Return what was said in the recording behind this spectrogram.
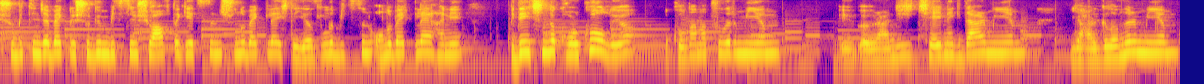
şu bitince bekle, şu gün bitsin, şu hafta geçsin, şunu bekle, işte yazılı bitsin, onu bekle. Hani bir de içinde korku oluyor. Okuldan atılır mıyım? Öğrenci şeyine gider miyim? Yargılanır mıyım?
